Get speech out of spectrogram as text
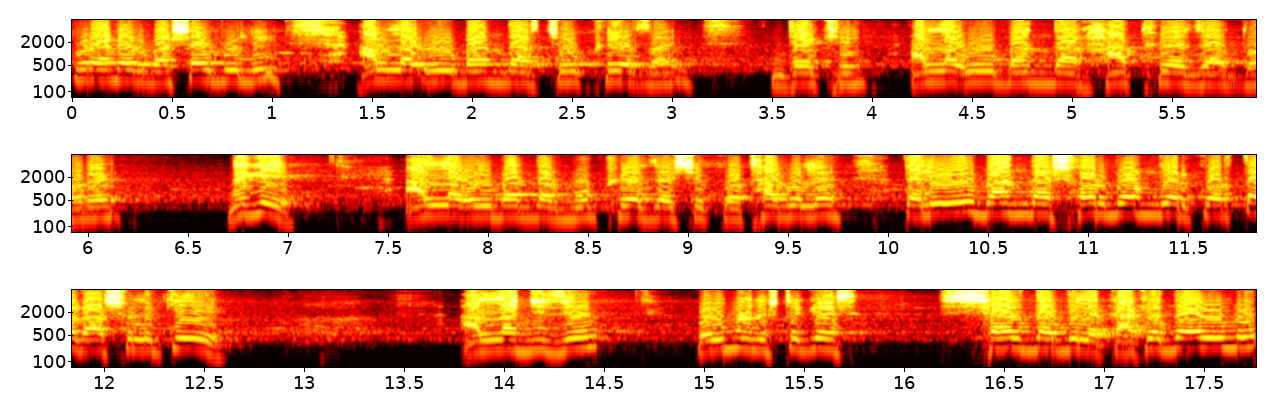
কোরআনের ভাষায় বলি, আল্লাহ ওই বান্দার চোখ হয়ে যায়, দেখে আল্লাহ ওই বান্দার হাত হয়ে যায় ধরে, নাকি? আল্লাহ ওই বান্দার মুখ হয়ে যায়, সে কথা বলে। তাহলে ওই বান্দার সর্বঙ্গের কর্তার আসলে কি? আল্লাহ নিজে ওই মানুষটাকে সাজদা দিলে কাকে দেওয়া হলো?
